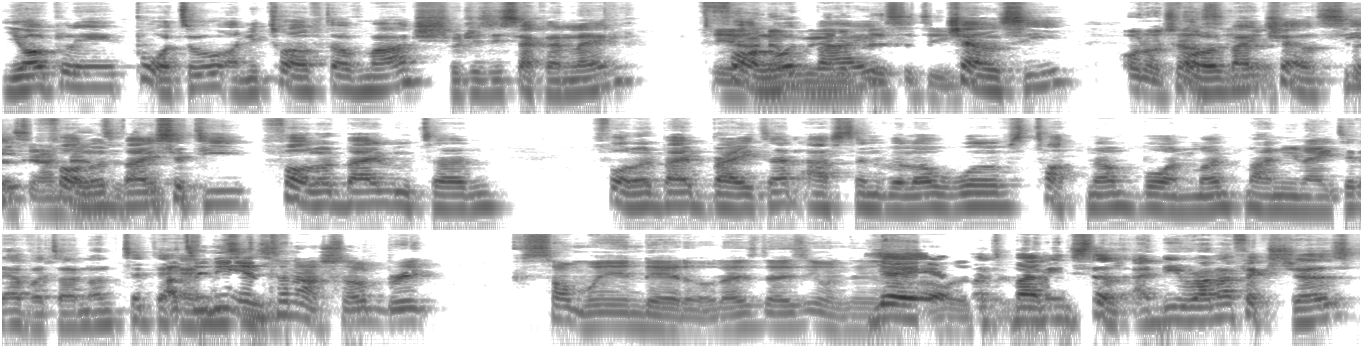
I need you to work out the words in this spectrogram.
y'all play Porto on the twelfth of March, which is the second leg, yeah. followed we're by. Chelsea, oh no, Chelsea. followed by. Chelsea, Chelsea followed by City. Followed by Luton, followed by Brighton, Aston Villa, Wolves, Tottenham, Bournemouth, Man United, Everton until the I end think the season. international break somewhere in there though. That's that's the only thing. Yeah, yeah, but, but I mean, still, at the run of fixtures,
